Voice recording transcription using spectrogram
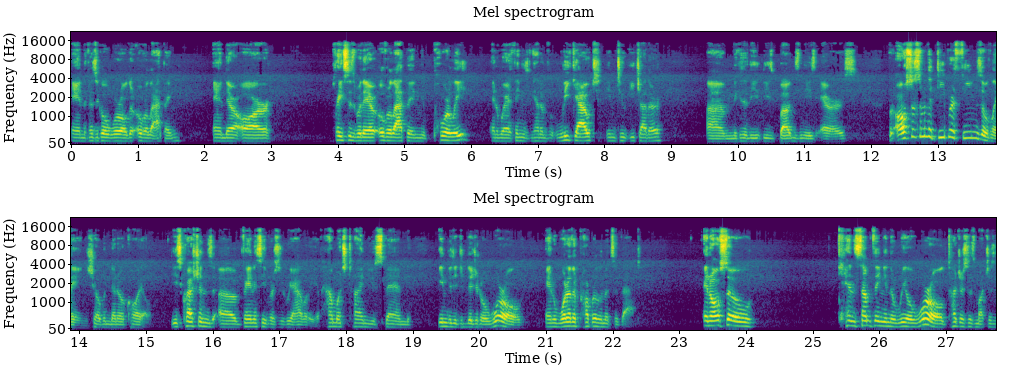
and the physical world are overlapping, and there are places where they are overlapping poorly and where things kind of leak out into each other um, because of the, these bugs and these errors. But also some of the deeper themes of Lain show up in Den-noh Coil. These questions of fantasy versus reality, of how much time you spend in the digital world, and what are the proper limits of that. And also, can something in the real world touch us as much as,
